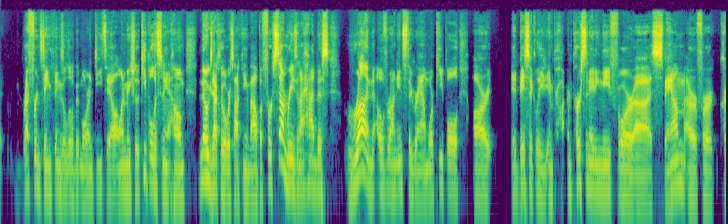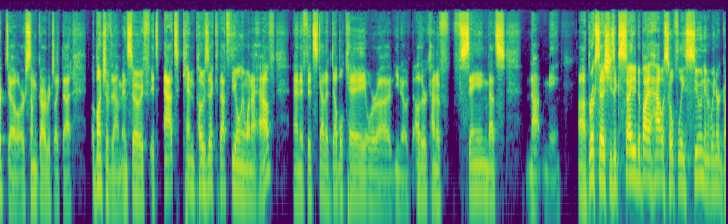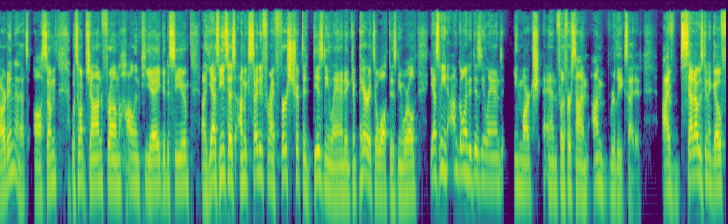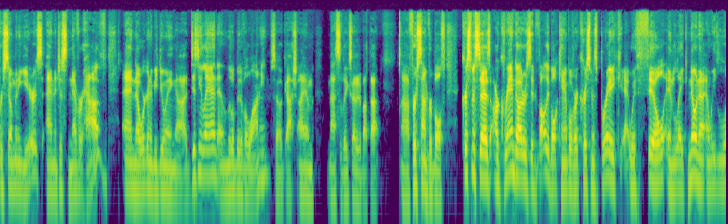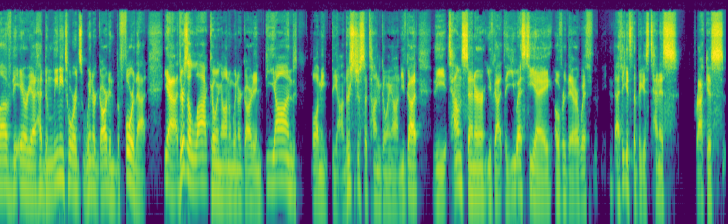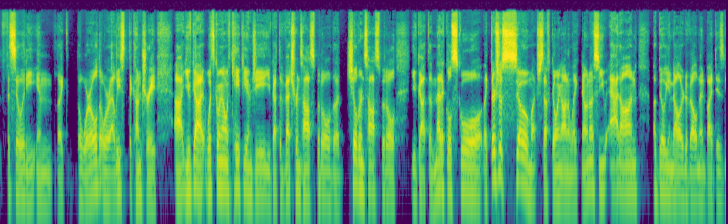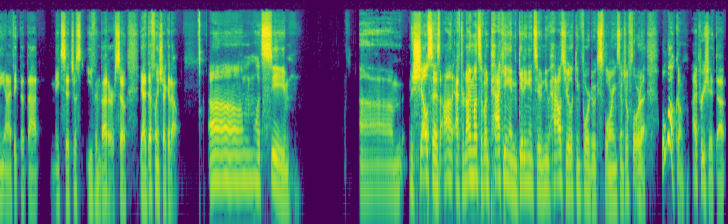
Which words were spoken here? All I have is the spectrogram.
referencing things a little bit more in detail, I want to make sure the people listening at home know exactly what we're talking about. But for some reason, I had this run over on Instagram where people are eh, basically imp- impersonating me for uh, spam or for crypto or some garbage like that. A bunch of them. And so if it's at Ken Pozek, that's the only one I have. And if it's got a double K or a, you know, other kind of saying, that's not me. Uh, Brooke says she's excited to buy a house, hopefully soon in Winter Garden. That's awesome. What's up, John from Holland, PA? Good to see you. Uh, Yasmin says, I'm excited for my first trip to Disneyland and compare it to Walt Disney World. Yasmin, I'm going to Disneyland in March. And for the first time, I'm really excited. I've said I was going to go for so many years and I just never have. And uh, we're going to be doing uh, Disneyland and a little bit of Aulani. So, gosh, I am massively excited about that. Uh, first time for both. Christmas says our granddaughters did volleyball camp over at Christmas break with Phil and Lake Nona, and we loved the area. Had been leaning towards Winter Garden before that. Yeah, there's a lot going on in Winter Garden beyond. Well, I mean, beyond. There's just a ton going on. You've got the town center. You've got the USTA over there with. I think it's the biggest tennis practice facility in like the world or at least the country. Uh, you've got what's going on with KPMG. You've got the Veterans Hospital, the Children's Hospital. You've got the medical school. Like there's just so much stuff going on in Lake Nona. So you add on a billion dollar development by Disney, and I think that that makes it just even better. So yeah, definitely check it out. Um, let's see. Um, Michelle says, uh, after nine months of unpacking and getting into a new house, you're looking forward to exploring Central Florida. Well, welcome. I appreciate that.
